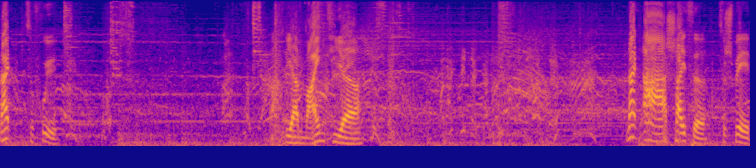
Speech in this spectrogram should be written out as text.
Nein, zu früh. Ach, wie er meint hier. Nein, ah, scheiße. Zu spät.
